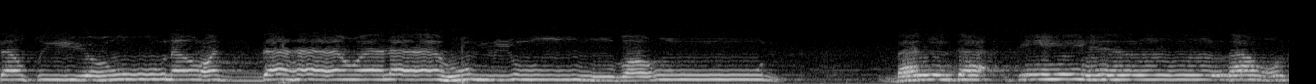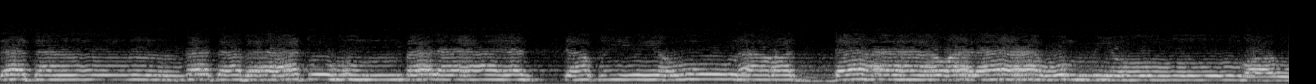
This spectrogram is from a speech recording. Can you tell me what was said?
يستطيعون ردها ولا هم ينظرون. بل تأتيهم بغتة فتبهتهم فلا يستطيعون ردها ولا هم ينظرون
